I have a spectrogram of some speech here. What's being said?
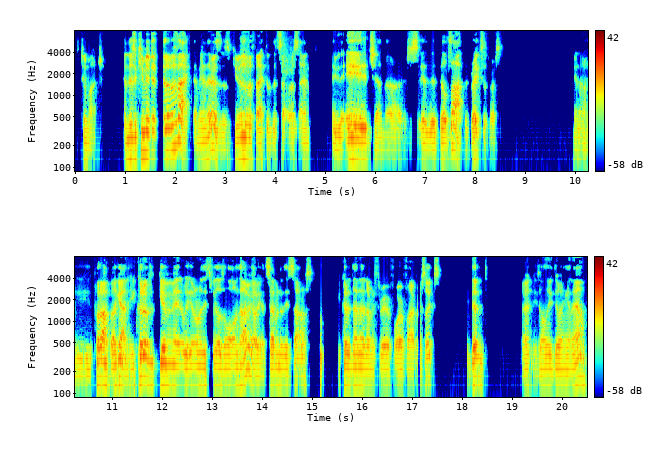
It's too much. And there's a cumulative effect. I mean, there is. A cumulative effect of the tsaros and maybe the age and uh, just, it, it builds up. It breaks a person. You know, he, he put up again. He could have given it one of these fields a long time ago. He had seven of these tzaros. He could have done it number three or four or five or six. He didn't. Right? He's only doing it now.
